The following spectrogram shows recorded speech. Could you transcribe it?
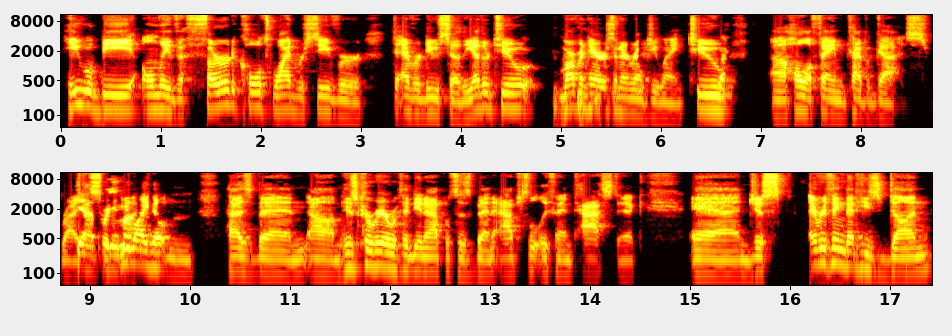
he will be only the third Colts wide receiver to ever do so. The other two, Marvin Harrison and Reggie Wayne, two uh, Hall of Fame type of guys, right? Yeah, pretty so much. Hilton has been, um, his career with Indianapolis has been absolutely fantastic. And just everything that he's done.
